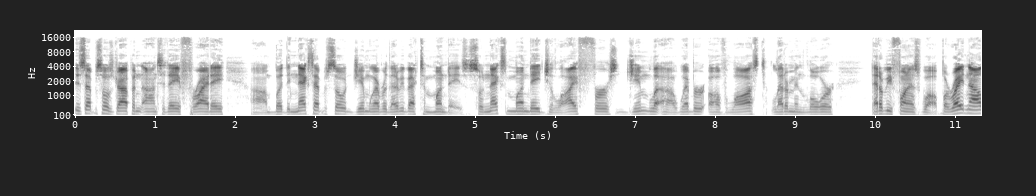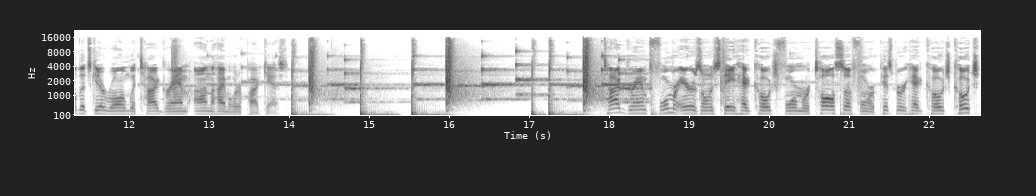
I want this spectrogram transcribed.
this episode is dropping on today, Friday, um, but the next episode, Jim Weber, that'll be back to Mondays. So next Monday, July 1st, Jim uh, Weber of Lost Lettermen Lore. That'll be fun as well. But right now, let's get it rolling with Todd Graham on the High Motor Podcast. Todd Graham, former Arizona State head coach, former Tulsa, former Pittsburgh head coach. Coach,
